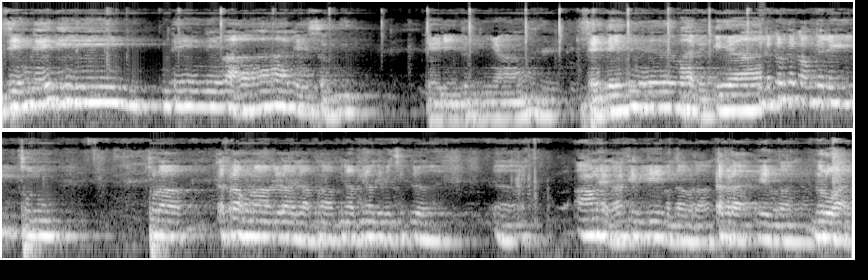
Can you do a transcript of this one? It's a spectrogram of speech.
ਜ਼ਿੰਦਗੀ ਦੇਨੇ ਵਾਲੇ ਸੁਣ ਤੇਰੀ ਦੁਨੀਆ ਸੇ ਦਿਲ ਭਰ ਗਿਆ। ਲੱਕੜ ਦੇ ਕੰਮ ਦੇ ਲਈ ਤੁਹਾਨੂੰ ਥੋੜਾ ਤਕੜਾ ਹੋਣਾ ਜਿਹੜਾ ਹੈ ਆਪਣਾ ਪੰਜਾਬੀਆਂ ਦੇ ਵਿੱਚ ਇੱਕ ਆਮ ਹੈਗਾ ਕਿ ਇਹ ਬੰਦਾ ਬੜਾ ਤਕੜਾ ਇਹ ਬੜਾ ਨਰੋਆ ਹੈ।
